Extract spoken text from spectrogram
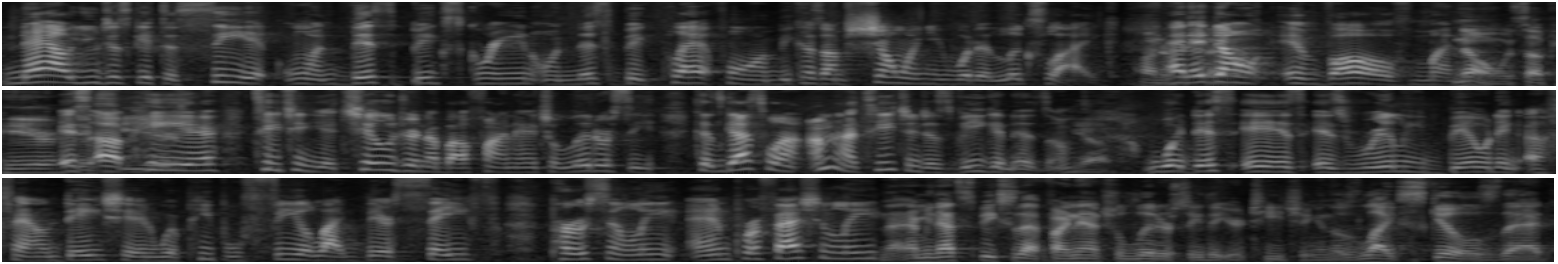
Now you just get to see it on this big screen, on this big platform, because I'm showing you what it looks like. And 100%. it don't involve money. No, it's up here. It's, up here. teaching your children about financial literacy. Because guess what? I'm not teaching just veganism. Yeah. What this is, is really building a foundation where people feel like they're safe personally and professionally. I mean, that speaks to that financial literacy that you're teaching and those life skills that,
